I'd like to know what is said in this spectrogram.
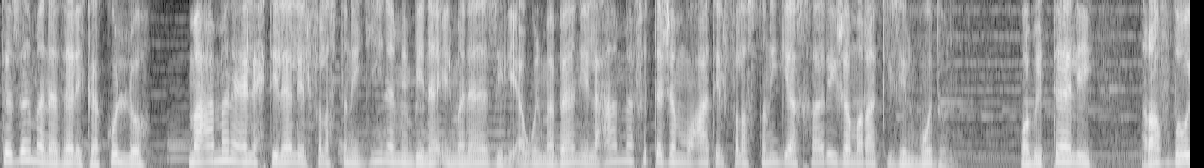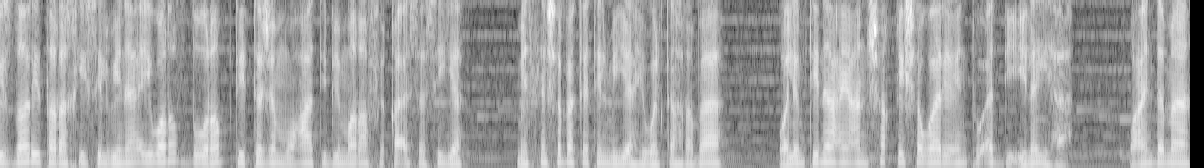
تزامن ذلك كله مع منع الاحتلال الفلسطينيين من بناء المنازل أو المباني العامة في التجمعات الفلسطينية خارج مراكز المدن. وبالتالي رفض إصدار تراخيص البناء ورفض ربط التجمعات بمرافق أساسية مثل شبكة المياه والكهرباء والامتناع عن شق شوارع تؤدي إليها. وعندما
